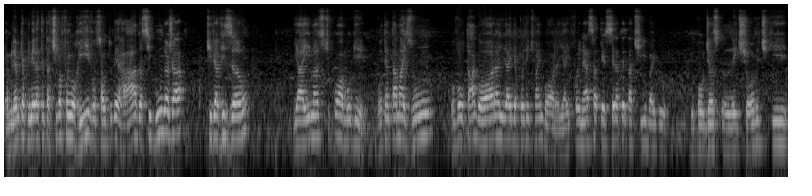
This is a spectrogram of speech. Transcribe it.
eu me lembro que a primeira tentativa foi horrível, saiu tudo errado. A segunda eu já tive a visão. E aí nós, tipo, ó, Mugi, vou tentar mais um, vou voltar agora e aí depois a gente vai embora. E aí foi nessa terceira tentativa aí do, do Paul late shove que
